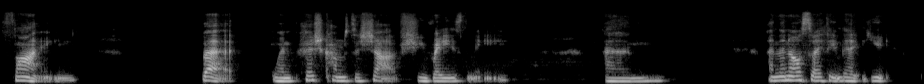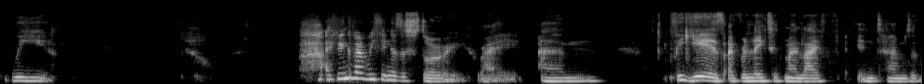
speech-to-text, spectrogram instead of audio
fine. But when push comes to shove, she raised me. Um, and then also, I think that you, we I think of everything as a story, right? Um, for years, I've related my life in terms of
